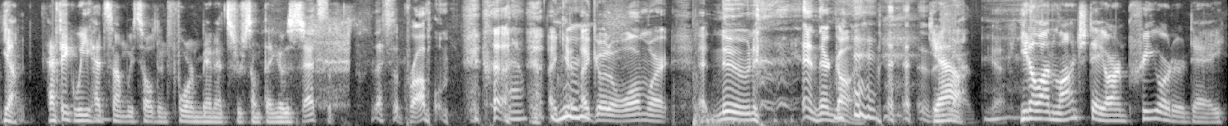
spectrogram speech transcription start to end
Yeah, I think we had some we sold in four minutes or something. It was That's the that's the problem. I, go, I go to Walmart at noon, and they're gone. They're Yeah. gone. yeah. You know, on launch day or on pre-order day,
